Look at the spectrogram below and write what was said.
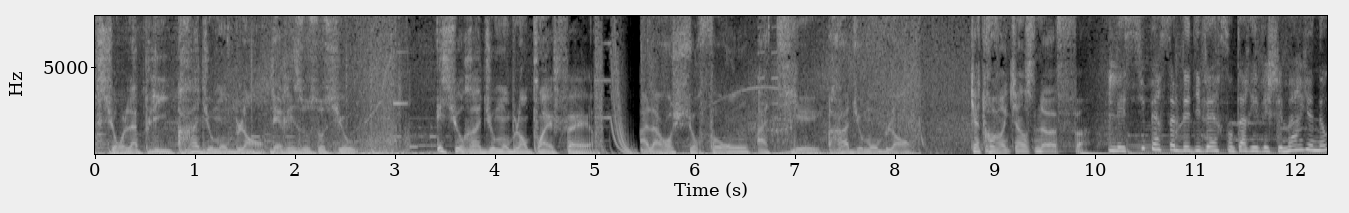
Sur l'appli Radio Mont Blanc, les réseaux sociaux et sur radiomontblanc.fr. À La Roche-sur-Foron, à Thiers, Radio Mont Blanc, 95.9. Les super soldes d'hiver sont arrivés chez Marionneau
